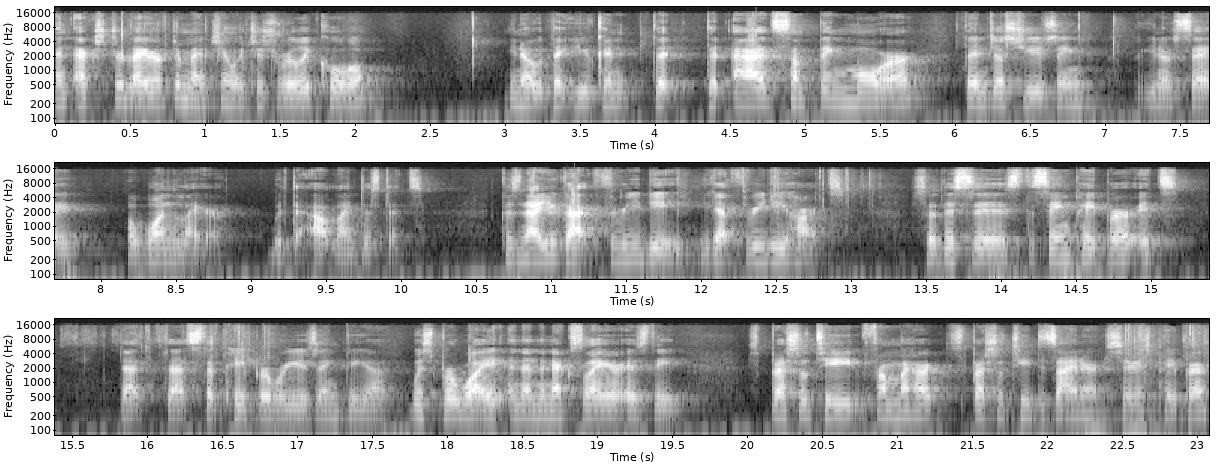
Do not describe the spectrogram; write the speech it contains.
an extra layer of dimension, which is really cool. You know, that you can, that, that adds something more than just using, you know, say a one layer with the outline distance. Because now you got 3D, you got 3D hearts. So this is the same paper, it's, that, that's the paper we're using, the uh, Whisper White, and then the next layer is the specialty from my heart specialty designer series paper.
